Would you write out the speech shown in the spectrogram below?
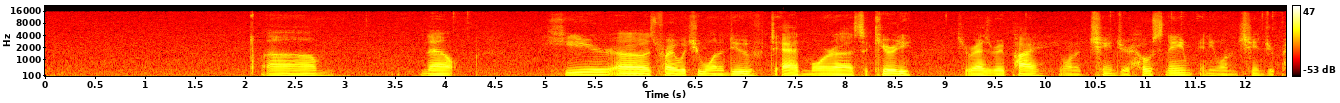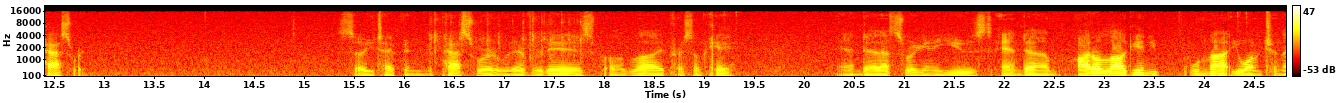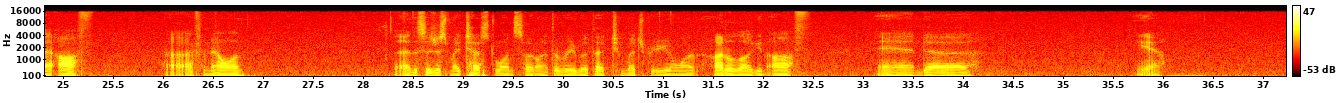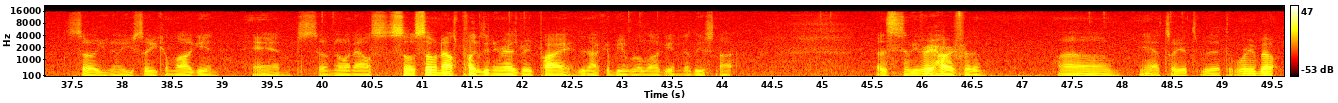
Um, now, here uh, is probably what you want to do to add more uh, security to your Raspberry Pi. You want to change your host name and you want to change your password. So you type in the password, whatever it is, blah blah blah, press OK. And uh, that's what you're going to use. And um, auto login, you will not, you want to turn that off uh, from now on. Uh, this is just my test one, so I don't have to worry about that too much, but you're going to want auto login off. And, uh, yeah. So, you know, you so you can log in, and so no one else, so if someone else plugs in your Raspberry Pi, they're not going to be able to log in, at least not. This is going to be very hard for them. Um, yeah, that's all you have to really have to worry about.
